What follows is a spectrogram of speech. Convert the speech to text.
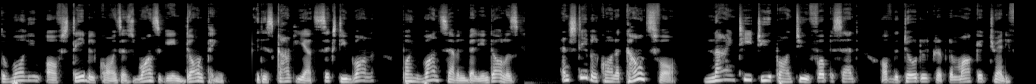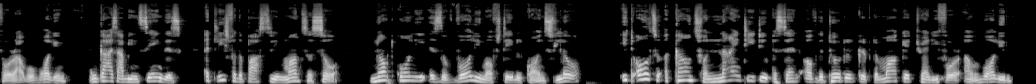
The volume of stablecoins is once again daunting. It is currently at $61.17 billion, and stablecoin accounts for 92.24% of the total crypto market 24 hour volume. And guys, I've been saying this at least for the past three months or so. Not only is the volume of stablecoins low, it also accounts for 92% of the total crypto market 24 hour volume,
